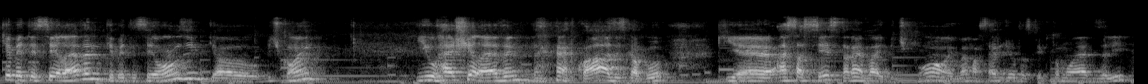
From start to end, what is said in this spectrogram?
QBTC 11, QBTC 11, que é o Bitcoin, e o Hash 11, quase escapou, que é essa cesta, né? Vai Bitcoin, vai uma série de outras criptomoedas ali,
